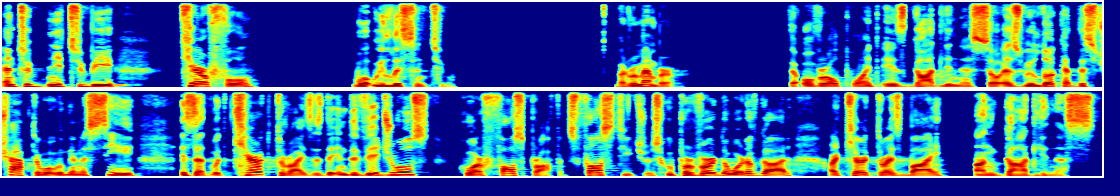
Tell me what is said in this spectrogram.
and to need to be careful what we listen to. But remember, The overall point is godliness. So as we look at this chapter, what we're going to see is that what characterizes the individuals who are false prophets, false teachers, who pervert the word of God are characterized by ungodliness.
